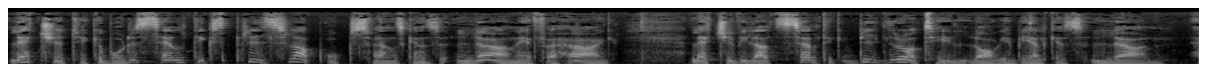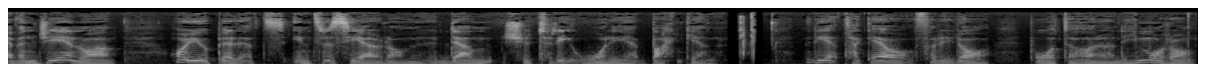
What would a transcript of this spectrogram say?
Lecce tycker både Celtics prislapp och svenskens lön är för hög. Lecce vill att Celtic bidrar till Lagerbielkes lön. Även Genoa har ju uppgetts intresserad av den 23-årige backen. Med det tackar jag för idag. På återhörande imorgon.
